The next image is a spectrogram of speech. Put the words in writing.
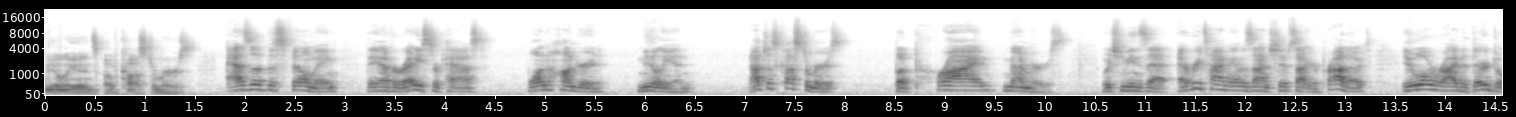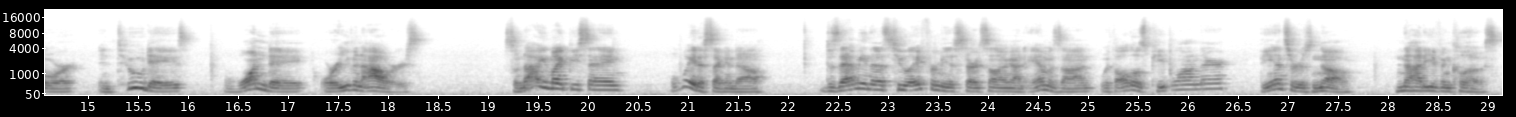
millions of customers. As of this filming, they have already surpassed 100 million, not just customers, but prime members, which means that every time Amazon ships out your product, it will arrive at their door in two days, one day, or even hours. So now you might be saying, well, wait a second now. Does that mean that it's too late for me to start selling on Amazon with all those people on there? The answer is no, not even close.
